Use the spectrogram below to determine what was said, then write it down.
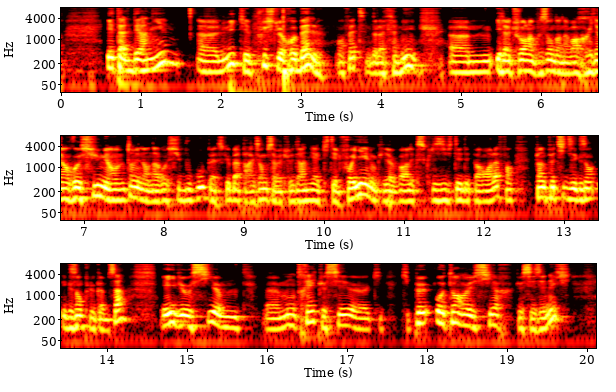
Et t'as le dernier, euh, lui qui est plus le rebelle en fait de la famille. Euh, il a toujours l'impression d'en avoir rien reçu, mais en même temps il en a reçu beaucoup parce que bah par exemple ça va être le dernier à quitter le foyer, donc il va avoir l'exclusivité des parents à la fin. Plein de petits exemples comme ça. Et il veut aussi euh, montrer que c'est qui peut autant réussir que ses aînés.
